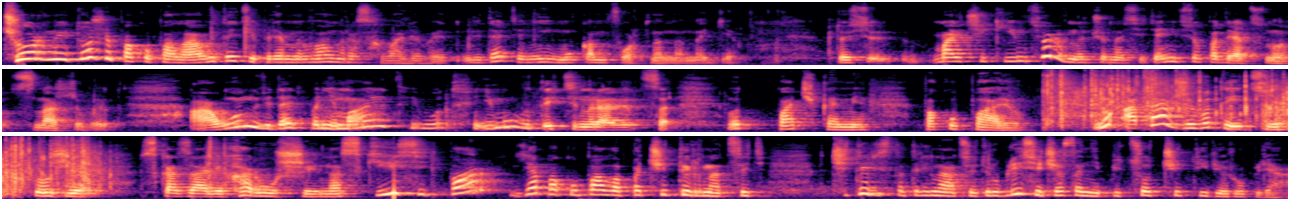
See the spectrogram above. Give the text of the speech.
черный тоже покупала, а вот эти прям Иван расхваливает. Видать, они ему комфортно на ноге. То есть э, мальчики им все равно что носить, они все подряд снашивают. А он, видать, понимает, и вот ему вот эти нравятся. Вот пачками покупаю. Ну, а также вот эти тоже сказали хорошие носки. 10 пар я покупала по 14, 413 рублей, сейчас они 504 рубля.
